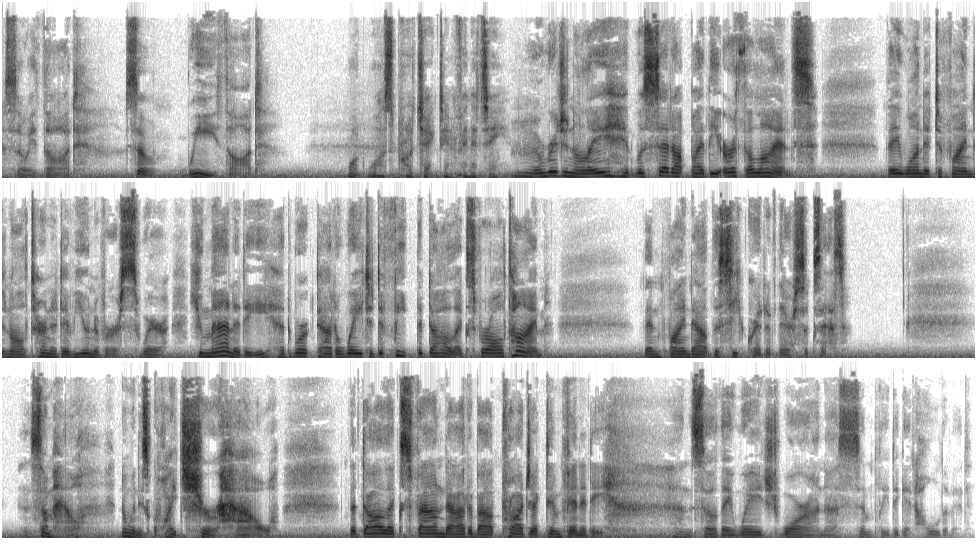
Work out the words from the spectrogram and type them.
So he thought. So we thought. What was Project Infinity? Originally, it was set up by the Earth Alliance. They wanted to find an alternative universe where humanity had worked out a way to defeat the Daleks for all time, then find out the secret of their success. And somehow, no one is quite sure how, the Daleks found out about Project Infinity, and so they waged war on us simply to get hold of it.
